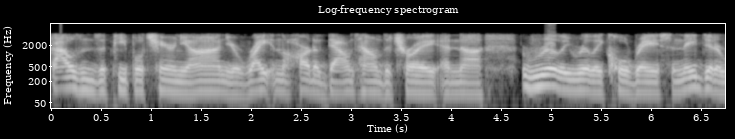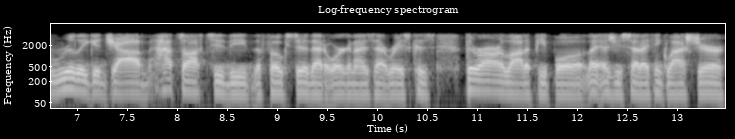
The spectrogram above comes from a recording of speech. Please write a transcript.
thousands of people cheering you on. You're right in the heart of downtown Detroit, and uh, really, really cool race. And they did a really good job. Hats off to the the folks there that organized that race because there are a lot of people. As you said, I think last year.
